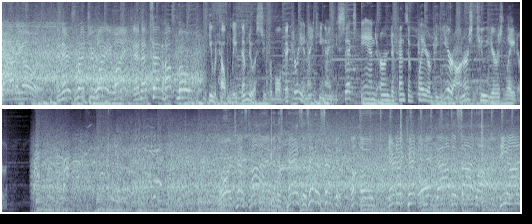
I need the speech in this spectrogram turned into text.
Down he goes. And there's Reggie White. White. And that's that hump move. He would help lead them to a Super Bowl victory in 1996 and earn Defensive Player of the Year honors two years later. George has time, and his pass is intercepted. Uh-oh, they're not catching Going him. down the sideline. Deion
